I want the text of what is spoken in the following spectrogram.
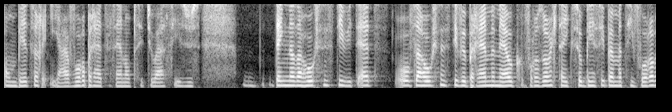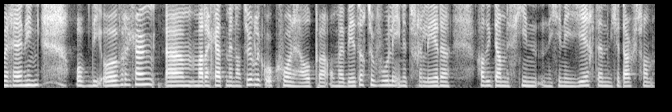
om beter ja, voorbereid te zijn op situaties. Dus denk dat dat hoogsensitiviteit, of dat hoogsensitieve brein bij mij ook voor zorgt dat ik zo bezig ben met die voorbereiding op die overgang. Um, maar dat gaat mij natuurlijk ook gewoon helpen om mij beter te voelen. In het verleden had ik dat misschien genegeerd en gedacht van...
